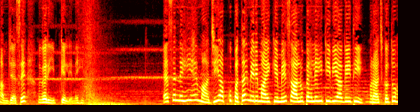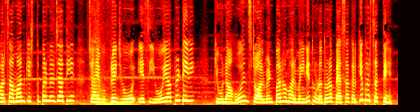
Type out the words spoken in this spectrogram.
हम जैसे गरीब के लिए नहीं। ऐसा नहीं है, माँ जी, आपको पता है मेरे मायके में सालों पहले ही टीवी आ गई थी, और आजकल तो हर सामान किश्त पर मिल जाती है, चाहे वो फ्रिज हो, एसी हो या फिर टीवी। क्यों ना हो, इंस्टॉलमेंट पर हम हर महीने थोड़ा थोड़ा पैसा करके भर सकते हैं।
